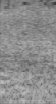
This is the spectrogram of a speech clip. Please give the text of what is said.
Yeah.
